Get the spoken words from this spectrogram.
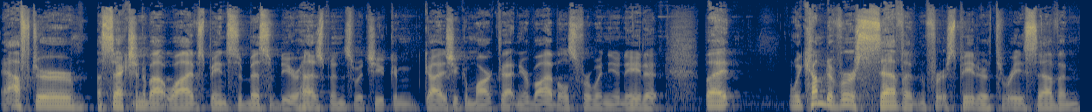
after a section about wives being submissive to your husbands, which you can, guys, you can mark that in your Bibles for when you need it. But we come to verse 7, 1 Peter 3 7.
